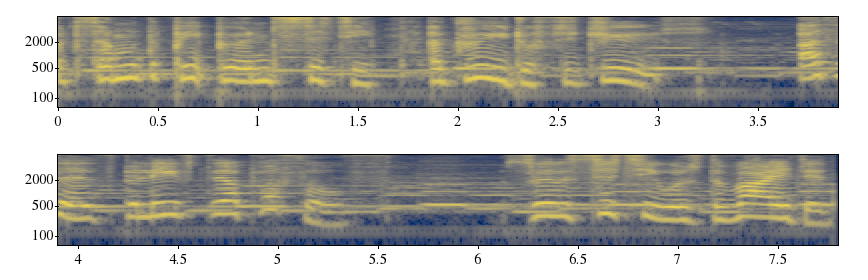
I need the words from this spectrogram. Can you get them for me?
But some of the people in the city agreed with the Jews. Others believed the apostles. So the city was divided.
